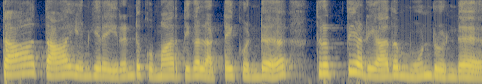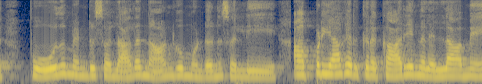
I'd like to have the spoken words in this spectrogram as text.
தா தா என்கிற இரண்டு குமார்த்திகள் அட்டை கொண்டு திருப்தி அடையாத மூன்றுண்டு போதும் என்று சொல்லாத நான்கும் உண்டுன்னு சொல்லி. அப்படியாக இருக்கிற காரியங்கள் எல்லாமே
